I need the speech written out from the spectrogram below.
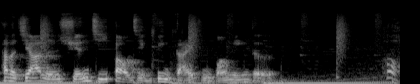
他的家人旋即报警，并逮捕王明德。哦，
